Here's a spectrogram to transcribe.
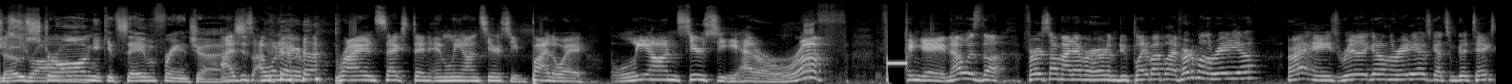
to be so strong. it could save a franchise. I just I want to hear Brian Sexton and Leon Searcy. By the way, Leon Searcy had a rough fucking game. That was the first time I'd ever heard him do play by play. I've heard him on the radio. All right, and he's really good on the radio. He's got some good takes.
